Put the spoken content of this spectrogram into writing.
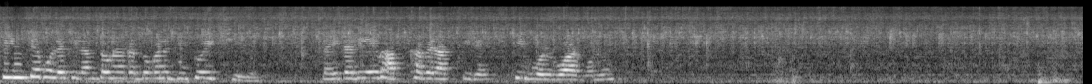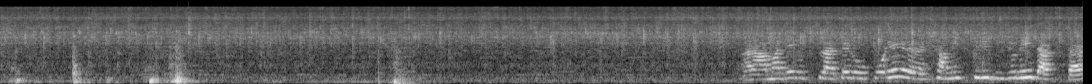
তিনটে বলেছিলাম, তো ওনার দোকানে দুটোই ছিল। তা এটা দিয়ে ভাত খাবে রাত্রিরে, কি বলব আর বলুন? আর আমাদের ফ্ল্যাটের ওপরে স্বামী স্ত্রী দুজনেই ডাক্তার।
